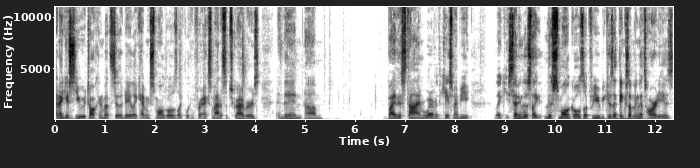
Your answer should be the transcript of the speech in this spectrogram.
and I guess you were talking about this the other day, like having small goals, like looking for X amount of subscribers, and then um, by this time or whatever the case might be, like setting those like those small goals up for you because I think something that's hard is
